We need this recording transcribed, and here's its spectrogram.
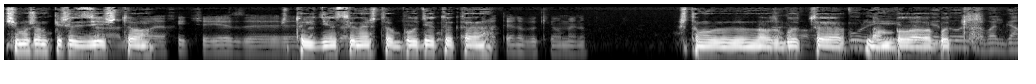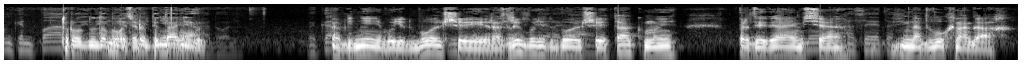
Почему же он пишет здесь, что, что единственное, что будет, это что нас будет, э, нам было будет трудно добывать пропитание? Объединение будет больше, и разрыв будет больше, и так мы продвигаемся на двух ногах.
